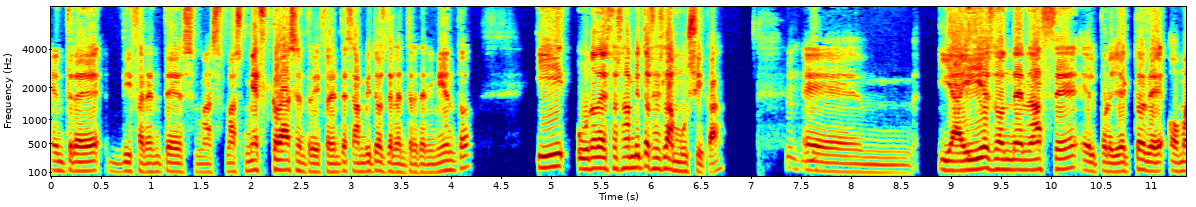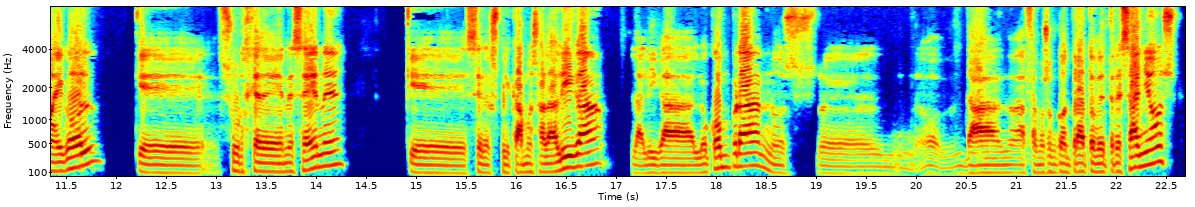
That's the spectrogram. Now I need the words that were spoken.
entre diferentes, más, más mezclas entre diferentes ámbitos del entretenimiento. Y uno de estos ámbitos es la música. Em, y ahí es donde nace el proyecto de Oh My Goal, que surge de NSN, que se lo explicamos a la liga, la liga lo compra, nos eh, da, hacemos un contrato de tres años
